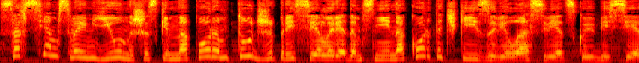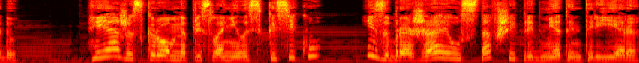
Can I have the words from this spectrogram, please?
со всем своим юношеским напором тут же присела рядом с ней на корточки и завела светскую беседу. Я же скромно прислонилась к косяку, изображая уставший предмет интерьера.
